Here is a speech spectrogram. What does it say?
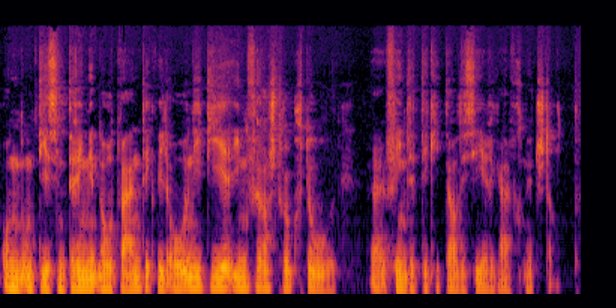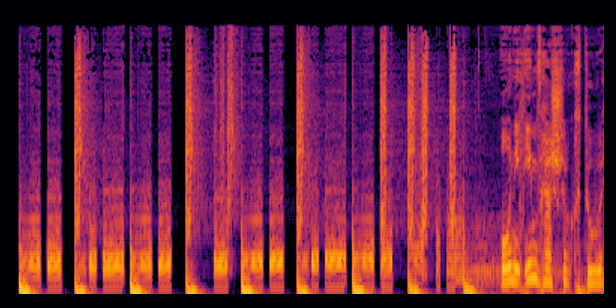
Und, und die sind dringend notwendig, weil ohne die Infrastruktur äh, findet Digitalisierung einfach nicht statt. Ohne Infrastruktur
